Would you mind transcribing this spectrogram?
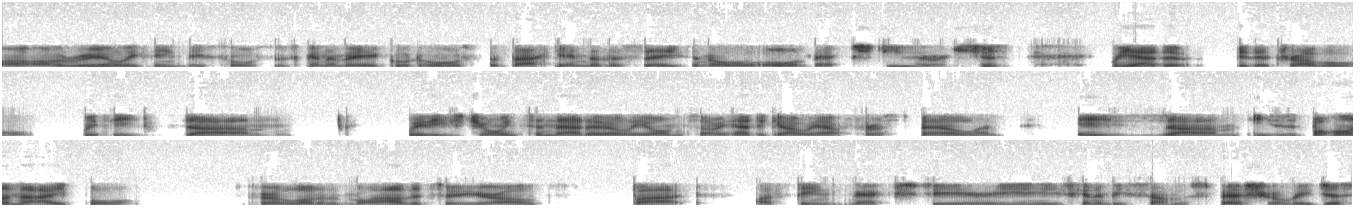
I really think this horse is going to be a good horse the back end of the season or, or next year. It's just we had a bit of trouble with his um, with his joints in that early on, so he had to go out for a spell, and he's um, he's behind the eight ball for a lot of my other two year olds. But I think next year he, he's going to be something special. He just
